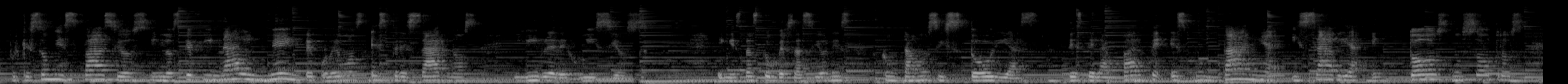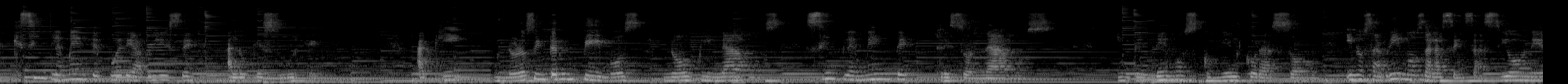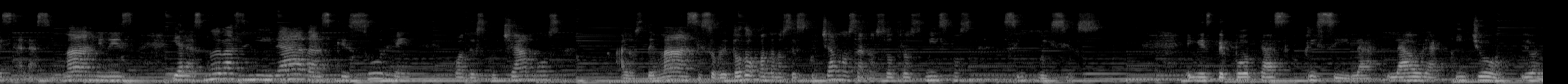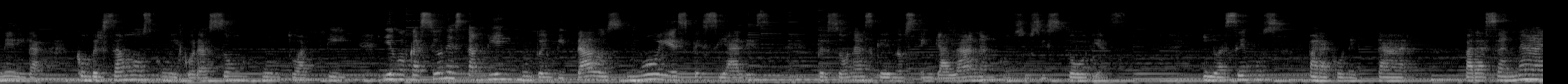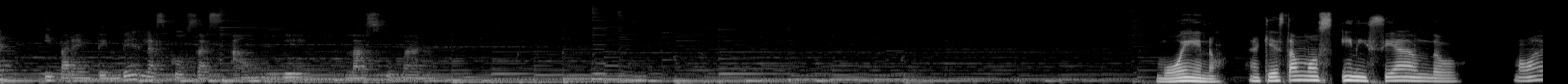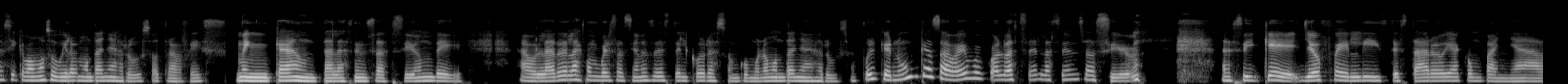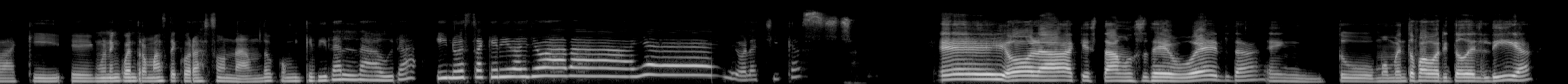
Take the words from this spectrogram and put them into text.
porque son espacios en los que finalmente podemos expresarnos libre de juicios. En estas conversaciones contamos historias desde la parte espontánea y sabia en todos nosotros que simplemente puede abrirse a lo que surge. Aquí no nos interrumpimos, no opinamos, simplemente resonamos. Entendemos con el corazón y nos abrimos a las sensaciones, a las imágenes y a las nuevas miradas que surgen cuando escuchamos a los demás y sobre todo cuando nos escuchamos a nosotros mismos sin juicios. En este podcast, Priscila, Laura y yo, Leonelda, conversamos con el corazón junto a ti y en ocasiones también junto a invitados muy especiales, personas que nos engalanan con sus historias. Y lo hacemos para conectar, para sanar y para entender las cosas a un nivel más humano. Bueno, aquí estamos iniciando. Vamos a decir que vamos a subir la montaña rusa otra vez. Me encanta la sensación de hablar de las conversaciones desde el corazón como una montaña rusa, porque nunca sabemos cuál va a ser la sensación. Así que yo feliz de estar hoy acompañada aquí en un encuentro más de Corazonando con mi querida Laura y nuestra querida Joana. ¡Yay! Hola chicas. Hey, hola, aquí estamos de vuelta en tu momento favorito del día.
